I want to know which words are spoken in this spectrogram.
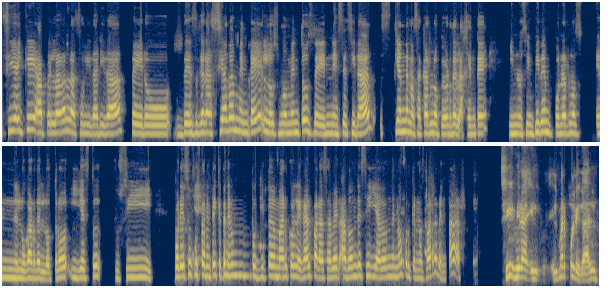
sí hay que apelar a la solidaridad, pero desgraciadamente los momentos de necesidad tienden a sacar lo peor de la gente y nos impiden ponernos en el lugar del otro y esto, pues sí, por eso justamente hay que tener un poquito de marco legal para saber a dónde sí y a dónde no, porque nos va a reventar. Sí, mira, el, marco legal,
